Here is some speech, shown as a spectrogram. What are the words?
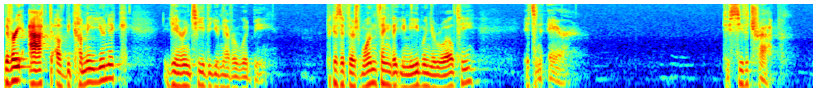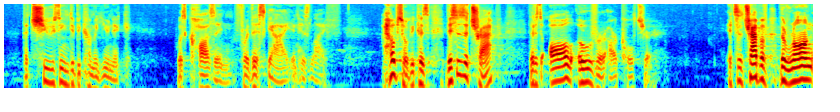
the very act of becoming a eunuch guaranteed that you never would be. Because if there's one thing that you need when you're royalty, it's an heir. Do you see the trap that choosing to become a eunuch was causing for this guy in his life? I hope so, because this is a trap that is all over our culture. It's a trap of the wrong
